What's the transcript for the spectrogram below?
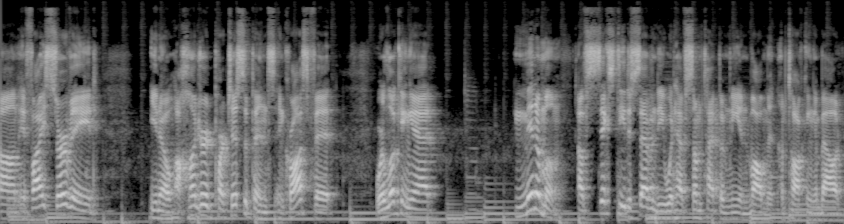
Um, if I surveyed, you know, 100 participants in CrossFit, we're looking at minimum of 60 to 70 would have some type of knee involvement. I'm talking about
